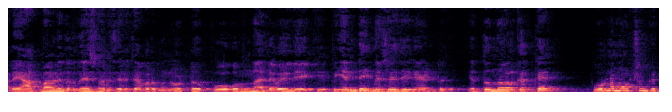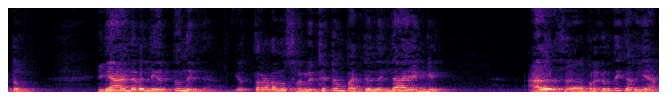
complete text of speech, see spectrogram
അല്ലെങ്കിൽ ആത്മാവിന്റെ നിർദ്ദേശം അനുസരിച്ച് അവർ മുന്നോട്ട് പോകുന്ന ലെവലിലേക്ക് ഇപ്പൊ എന്റെ ഈ മെസ്സേജ് കേട്ട് എത്തുന്നവർക്കൊക്കെ പൂർണ മോക്ഷം കിട്ടും. ഇനി ആ ലെവലിൽ എത്തുന്നില്ല. എത്ര ഇടന്ന് ശ്രമിച്ചിട്ടും പറ്റുന്നില്ല എങ്കിൽ അത് പ്രകൃതിക്കറിയാം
